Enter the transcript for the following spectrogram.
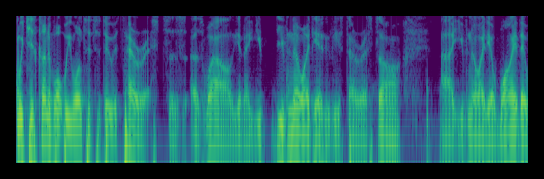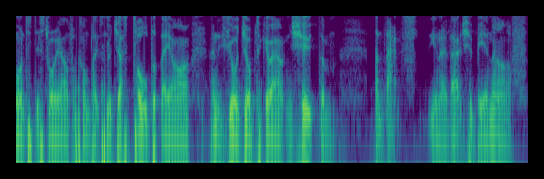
Which is kind of what we wanted to do with terrorists as as well. You know, you you've no idea who these terrorists are. Uh, you've no idea why they want to destroy Alpha Complex. You're just told that they are, and it's your job to go out and shoot them and that's you know that should be enough.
